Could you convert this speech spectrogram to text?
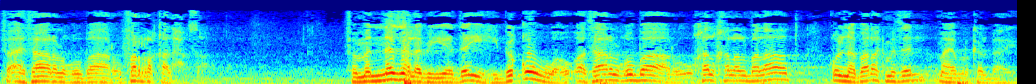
فأثار الغبار وفرق الحصى. فمن نزل بيديه بقوة وأثار الغبار وخلخل البلاط قلنا برك مثل ما يبرك البعير.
